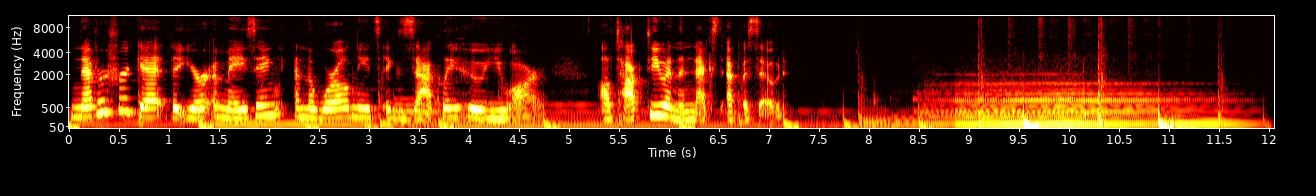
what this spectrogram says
Never forget that you're amazing and the world needs exactly who you are. I'll talk to you in the next episode.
